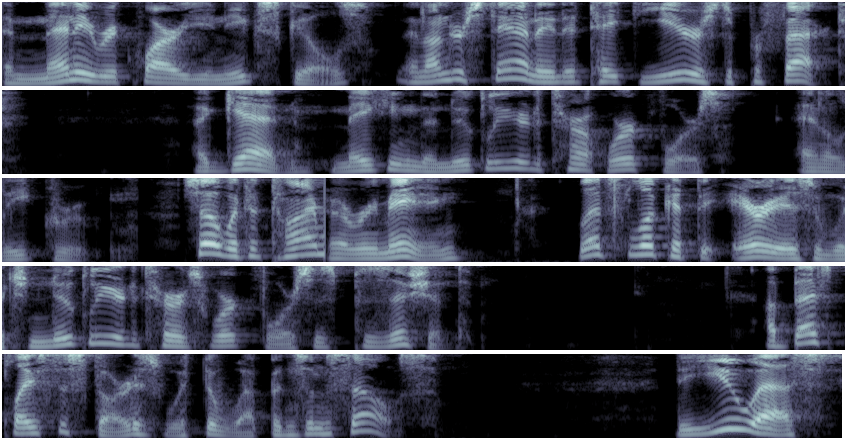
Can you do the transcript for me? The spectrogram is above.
And many require unique skills and understanding that take years to perfect. Again, making the nuclear deterrent workforce an elite group. So, with the time remaining, let's look at the areas in which nuclear deterrence workforce is positioned. A best place to start is with the weapons themselves. The U.S.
